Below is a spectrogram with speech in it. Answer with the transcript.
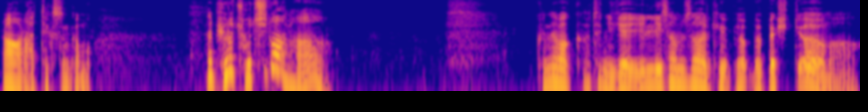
아 라텍스인가 뭐 별로 좋지도 않아. 근데 막 하여튼 이게 1, 2, 3, 4 이렇게 몇, 몇 백씩 뛰어요 막.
